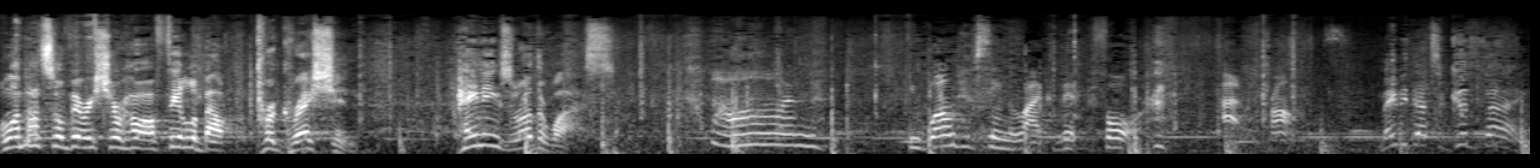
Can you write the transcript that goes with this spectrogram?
Well, I'm not so very sure how I feel about progression. Paintings or otherwise. Come on. You won't have seen the like of it before. I promise. Maybe that's a good thing.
